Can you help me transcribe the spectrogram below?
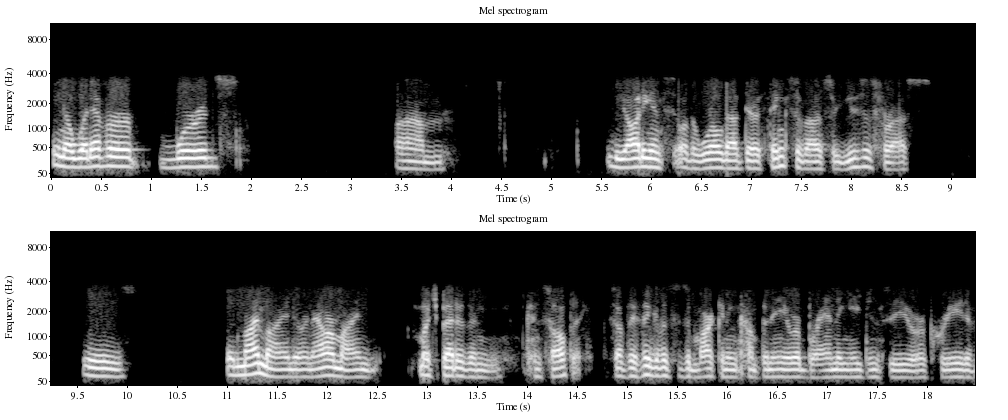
you know, whatever words um, the audience or the world out there thinks of us or uses for us is, in my mind or in our mind, much better than consulting. So if they think of us as a marketing company or a branding agency or a creative,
